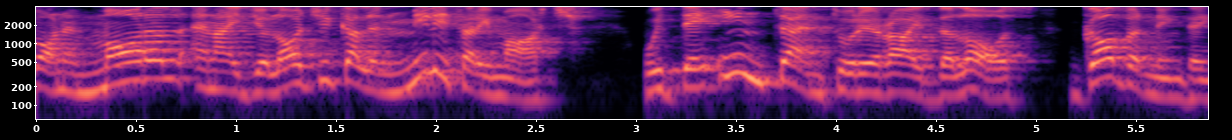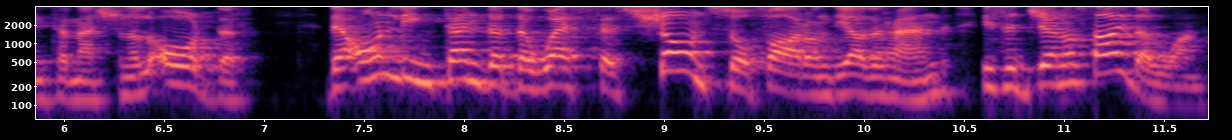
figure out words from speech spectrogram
on a moral and ideological and military march with the intent to rewrite the laws governing the international order. The only intent that the West has shown so far, on the other hand, is a genocidal one.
